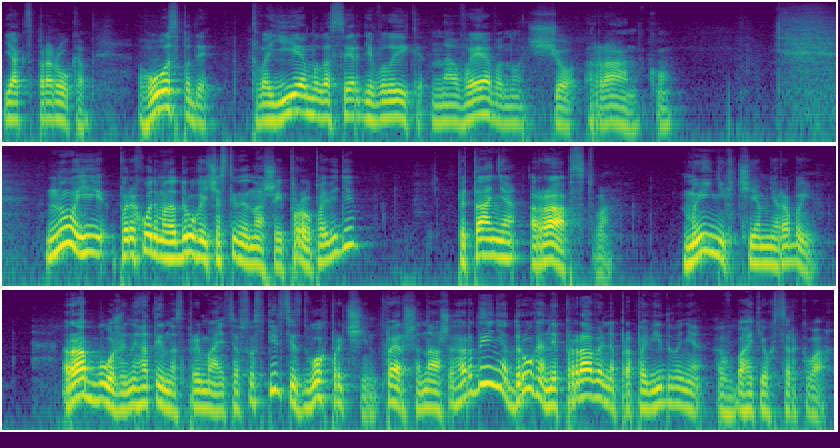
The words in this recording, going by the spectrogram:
як з пророком. Господи, Твоє милосердя велике, наве воно щоранку. Ну і переходимо до другої частини нашої проповіді. Питання рабства. Ми нікчемні раби. Раб Божий негативно сприймається в суспільстві з двох причин: перша наша гординя, друга неправильне проповідування в багатьох церквах.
